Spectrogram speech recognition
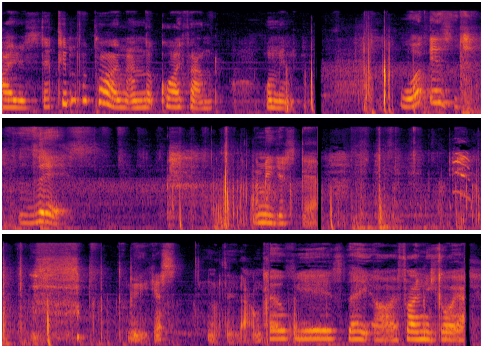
I was searching for prime and look what I found. One minute. What is this? Let me just get. Let me just not do. Twelve years later, I finally got it.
